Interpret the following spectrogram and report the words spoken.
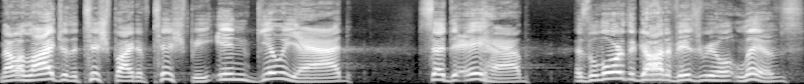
Now, Elijah the Tishbite of Tishbe in Gilead said to Ahab, As the Lord the God of Israel lives,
